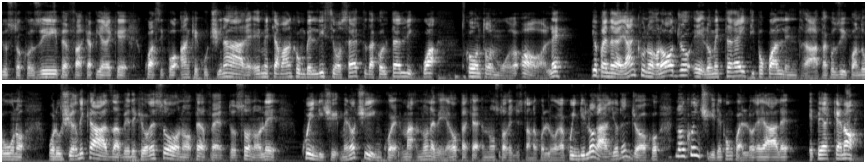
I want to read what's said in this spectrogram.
giusto così, per far capire che qua si può anche cucinare, e mettiamo anche un bellissimo set da coltelli qua contro il muro. Ole! Io prenderei anche un orologio e lo metterei tipo qua all'entrata, così quando uno vuole uscire di casa, vede che ore sono, perfetto, sono le 15 meno 5, ma non è vero perché non sto registrando quell'ora, quindi l'orario del gioco non coincide con quello reale. E perché no?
